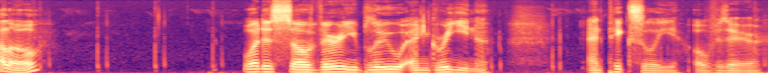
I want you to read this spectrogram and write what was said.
Hello. What is so very blue and green and pixely over there?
